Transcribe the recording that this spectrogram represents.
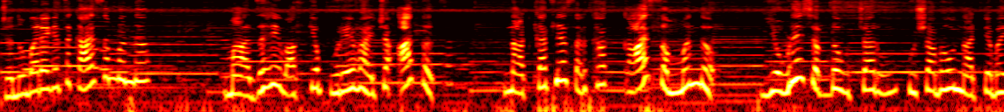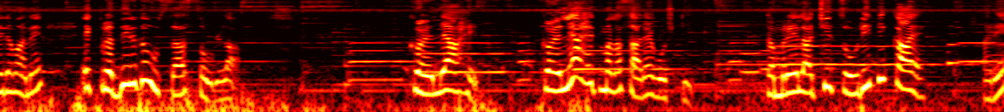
जनोबा काय संबंध? माझं हे वाक्य पुरे व्हायच्या आतच नाटकातल्या सारखा काय संबंध? एवढे शब्द उच्चारून कुशाभाऊ नाट्यभैरवाने एक प्रदीर्घ उत्साह सोडला. कळल्या आहेत. कळल्या आहेत मला साऱ्या गोष्टी. टमरेलाची चोरी ती काय? अरे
